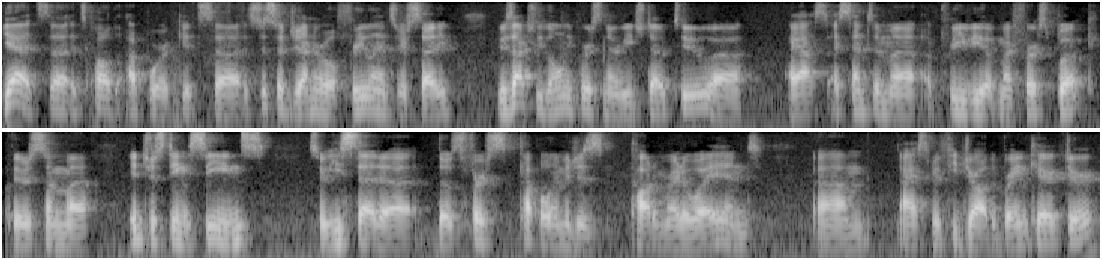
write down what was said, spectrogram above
Yeah, it's uh, it's called Upwork. It's uh, it's just a general freelancer site. He was actually the only person I reached out to. Uh, I asked, I sent him a, a, preview of my first book. There's some uh, interesting scenes, so he said uh, those first couple images caught him right away, and um, I asked him if he'd draw the brain character,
